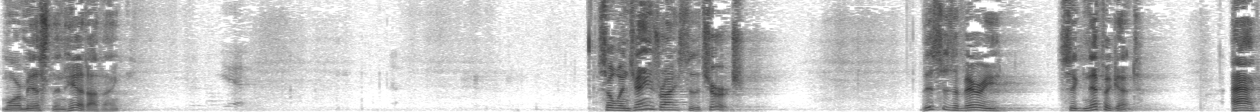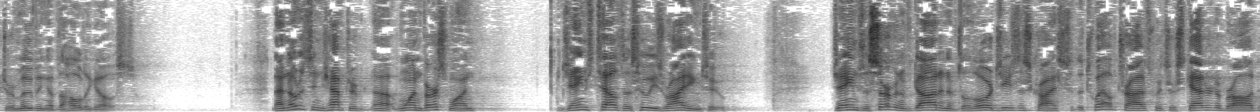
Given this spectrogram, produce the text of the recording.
More miss than hit, I think. So when James writes to the church, this is a very significant act or moving of the Holy Ghost. Now notice in chapter uh, 1 verse 1, James tells us who he's writing to. James, a servant of God and of the Lord Jesus Christ, to the 12 tribes which are scattered abroad,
